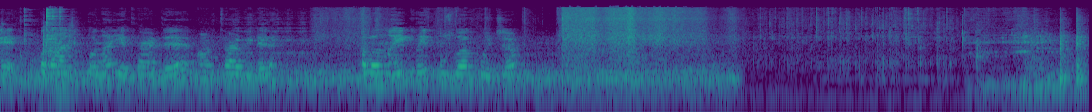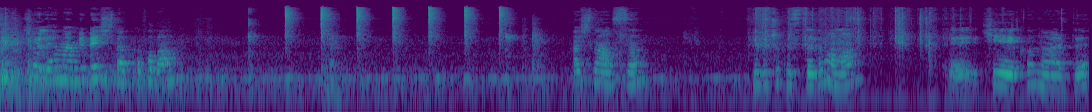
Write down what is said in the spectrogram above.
Evet, bu kadarcık bana yeter de artar bile. Kalanını ayıklayıp buzluğa koyacağım. Şöyle hemen bir 5 dakika falan haşlansın. Bir buçuk istedim ama e, ikiye yakın verdi.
